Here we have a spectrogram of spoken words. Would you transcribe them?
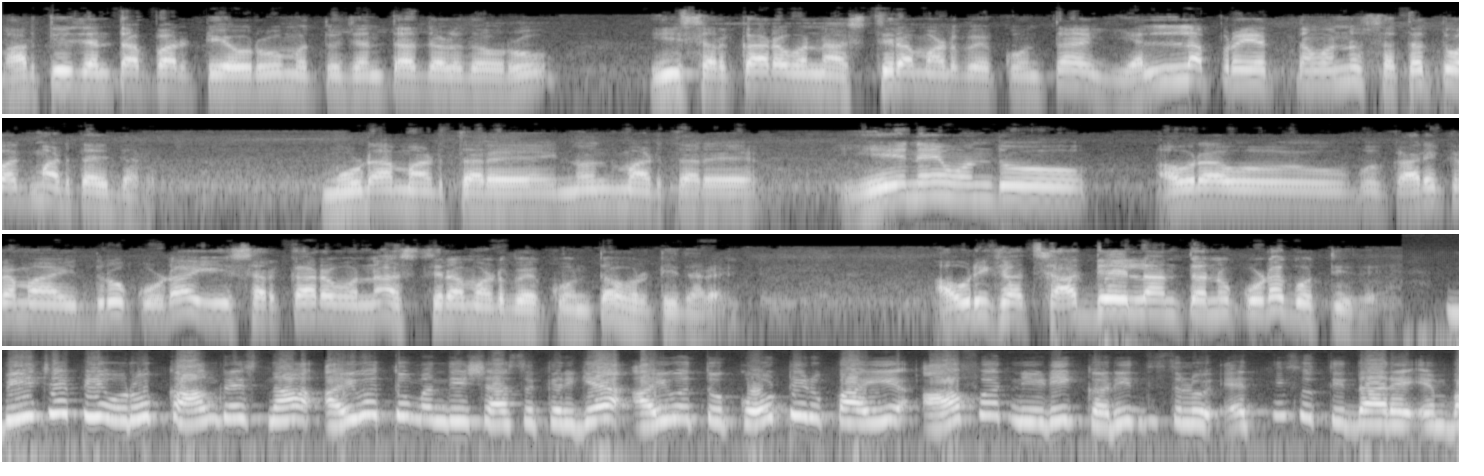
ಭಾರತೀಯ ಜನತಾ ಪಾರ್ಟಿಯವರು ಮತ್ತು ಜನತಾ ದಳದವರು ಈ ಸರ್ಕಾರವನ್ನು ಅಸ್ಥಿರ ಮಾಡಬೇಕು ಅಂತ ಎಲ್ಲ ಪ್ರಯತ್ನವನ್ನು ಸತತವಾಗಿ ಮಾಡ್ತಾ ಇದ್ದಾರೆ. ಮೂಡ ಮಾಡ್ತಾರೆ, ಇನ್ನೊಂದು ಮಾಡ್ತಾರೆ. ಏನೇ ಒಂದು ಅವರ ಕಾರ್ಯಕ್ರಮ ಇದ್ದರೂ ಕೂಡ ಈ ಸರ್ಕಾರವನ್ನು ಅಸ್ಥಿರ ಮಾಡಬೇಕು ಅಂತ ಹೊರಟಿದ್ದಾರೆ. ಅವರಿಗೆ ಅದು ಸಾಧ್ಯ ಇಲ್ಲ ಅಂತಲೂ ಕೂಡ ಗೊತ್ತಿದೆ. ಬಿಜೆಪಿಯವರು ಕಾಂಗ್ರೆಸ್ನ ಐವತ್ತು ಮಂದಿ ಶಾಸಕರಿಗೆ ಐವತ್ತು ಕೋಟಿ ರೂಪಾಯಿ ಆಫರ್ ನೀಡಿ ಖರೀದಿಸಲು ಯತ್ನಿಸುತ್ತಿದ್ದಾರೆ ಎಂಬ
